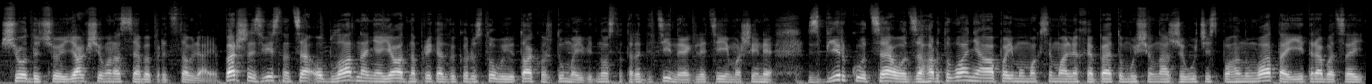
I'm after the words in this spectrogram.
що до чого, як що вона себе представляє. Перше, звісно, це обладнання. Я, от, наприклад, використовую також, думаю, відносно традиційно, як для цієї машини збірку. Це от загартування, апаємо максимально ХП, тому що в нас живучість поганувата, і треба цей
